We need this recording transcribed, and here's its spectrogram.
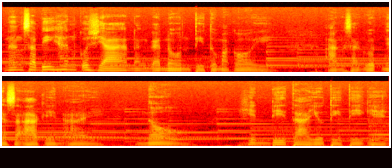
Nang sabihan ko siya ng ganon, Tito Makoy, ang sagot niya sa akin ay, No, hindi tayo titigil.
